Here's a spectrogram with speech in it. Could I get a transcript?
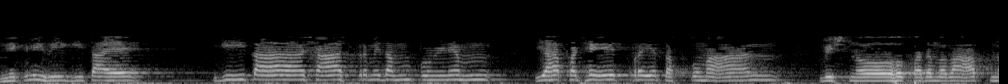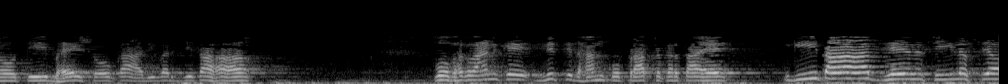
निकली हुई गीता है। गीता शास्त्रमिदम पुण्यम यह पठेत प्रयत पुमान। विष्णो पद्मवापनोति भय शोकादिवर्जिता वो भगवान के नित्य धाम को प्राप्त करता है। गीताध्ययन शील से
